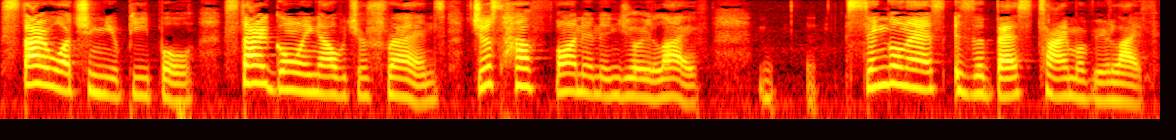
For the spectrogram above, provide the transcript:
Start watching new people. Start going out with your friends. Just have fun and enjoy life. Singleness is the best time of your life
